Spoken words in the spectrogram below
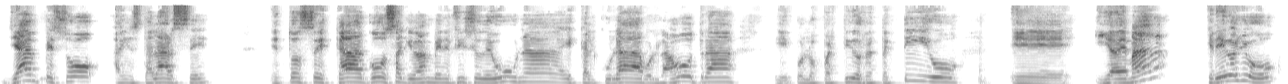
ya empezó a instalarse. Entonces, cada cosa que va en beneficio de una es calculada por la otra y por los partidos respectivos. Eh, y además, creo yo,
